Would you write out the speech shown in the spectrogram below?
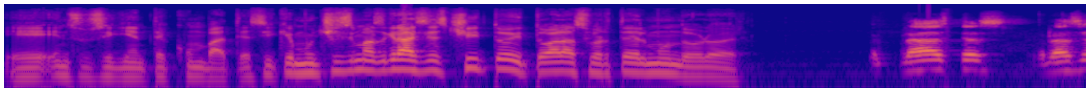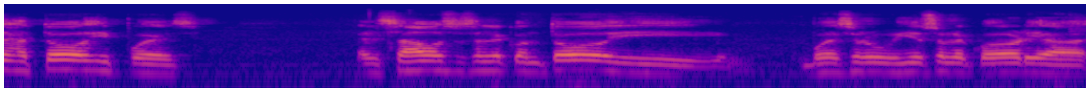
eh, en su siguiente combate. Así que muchísimas gracias Chito y toda la suerte del mundo, brother. Gracias, gracias a todos y pues el sábado se sale con todo y voy a ser orgulloso al Ecuador y a,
